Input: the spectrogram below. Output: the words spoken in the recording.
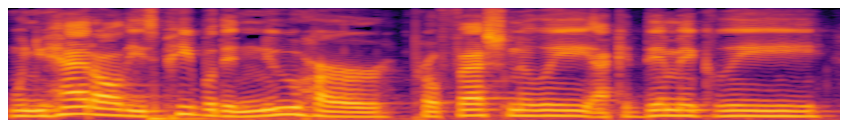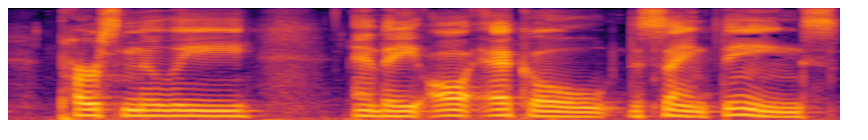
when you had all these people that knew her professionally, academically, personally, and they all echo the same things,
